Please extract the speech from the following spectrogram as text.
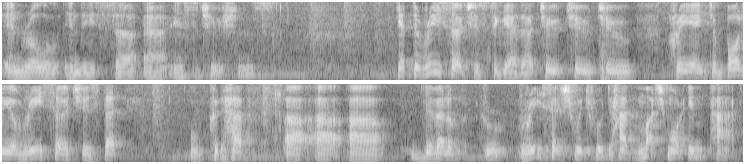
enroll in these uh, uh, institutions. Get the researchers together to, to, to create a body of researchers that could have uh, uh, uh develop research which would have much more impact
